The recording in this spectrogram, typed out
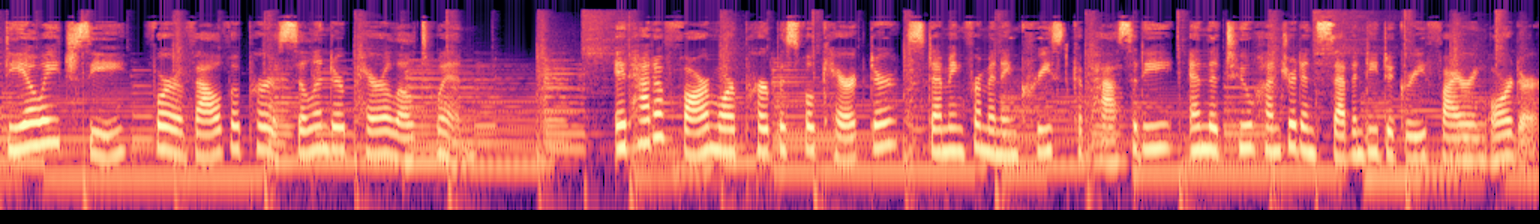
DOHC for a valve per cylinder parallel twin. It had a far more purposeful character stemming from an increased capacity and the 270-degree firing order,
